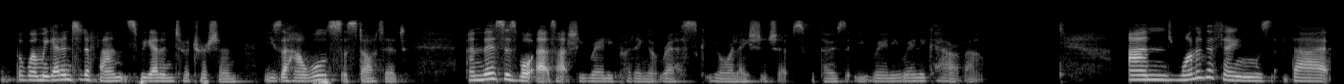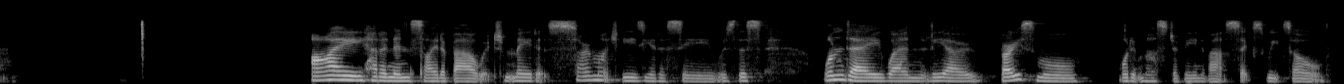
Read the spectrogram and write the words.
But when we get into defense we get into attrition. These are how wars are started and this is what that's actually really putting at risk your relationships with those that you really, really care about. And one of the things that I had an insight about, which made it so much easier to see, was this one day when Leo, very small, what it must have been about six weeks old,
